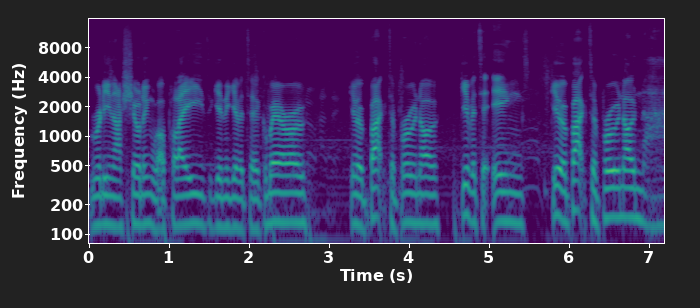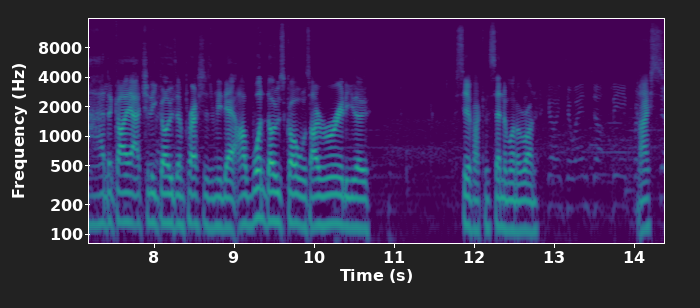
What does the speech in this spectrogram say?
Really nice shielding, well played. Going to give it to Aguero. Give it back to Bruno. Give it to Ings. Give it back to Bruno. Nah, the guy actually goes and presses me there. I want those goals. I really do. see if I can send him on a run. Nice.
